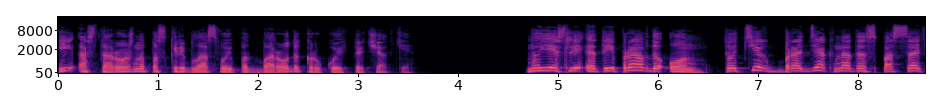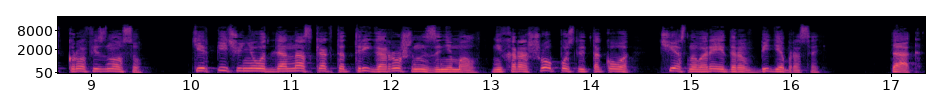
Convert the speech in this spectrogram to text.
и осторожно поскребла свой подбородок рукой в перчатке. Но если это и правда он, то тех бродяг надо спасать кровь из носу. Кирпич у него для нас как-то три горошины занимал. Нехорошо после такого честного рейдера в беде бросать. Так,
